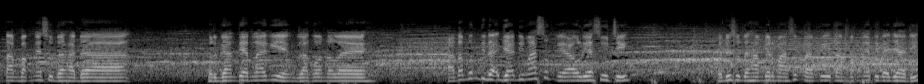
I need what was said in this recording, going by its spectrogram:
tampaknya sudah ada pergantian lagi yang dilakukan oleh ataupun tidak jadi masuk ya Aulia Suci. Jadi sudah hampir masuk tapi tampaknya tidak jadi.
